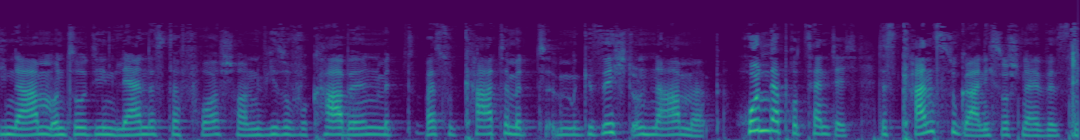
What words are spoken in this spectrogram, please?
die Namen und so, die lernen das davor schon, wie so Vokabeln mit, weißt du, Karte mit ähm, Gesicht und Name. Hundertprozentig. Das kannst du gar nicht so schnell wissen.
